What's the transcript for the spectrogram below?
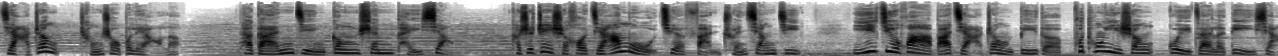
贾政承受不了了，他赶紧躬身陪笑。可是这时候贾母却反唇相讥。一句话把贾政逼得扑通一声跪在了地下。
